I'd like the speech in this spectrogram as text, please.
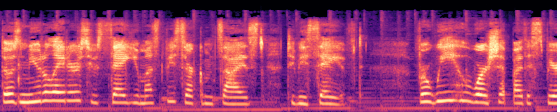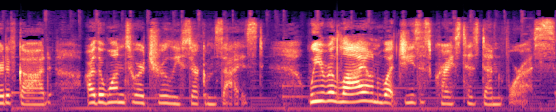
those mutilators who say you must be circumcised to be saved. For we who worship by the Spirit of God are the ones who are truly circumcised. We rely on what Jesus Christ has done for us.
